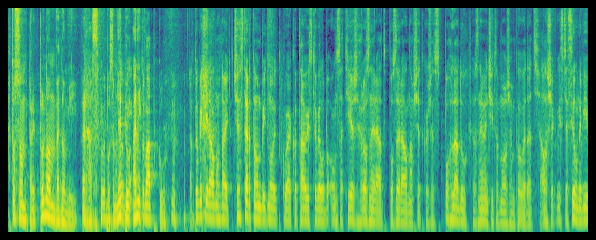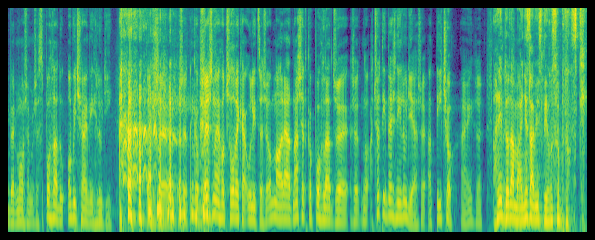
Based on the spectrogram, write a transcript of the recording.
A to som pri plnom vedomí teraz, lebo som nepil by- ani a to kvapku. A tu by ti dal možno aj Chesterton byť nojtku ako taoistovi, lebo on sa tiež hrozne rád pozeral na všetko, že z pohľadu, teraz neviem, či to môžem povedať, ale však vy ste silný výber, môžem, že z pohľadu obyčajných ľudí. Takže že takého bežného človeka ulice, že on mal rád na všetko pohľad, že, že no a čo tí bežní ľudia, že a ty čo? Hej? Že, A hneď dodám aj nezávislých osobností.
